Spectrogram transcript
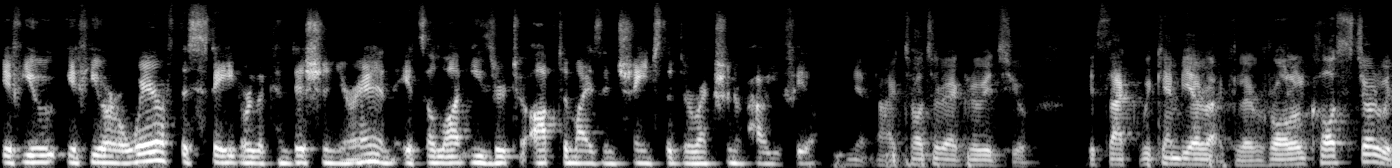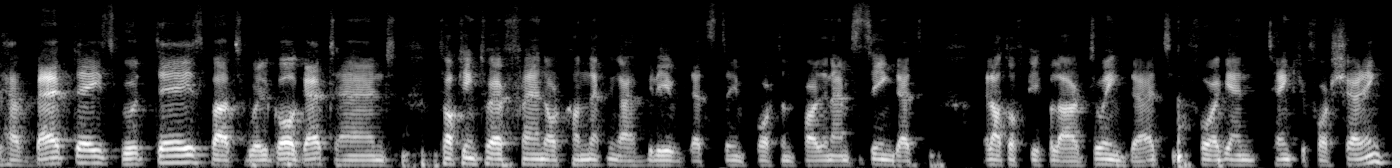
if you if you are aware of the state or the condition you're in it's a lot easier to optimize and change the direction of how you feel. Yeah i totally agree with you it's like we can be a, like a roller coaster. We'll have bad days, good days, but we'll go get and talking to a friend or connecting. I believe that's the important part. And I'm seeing that a lot of people are doing that. For again, thank you for sharing.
